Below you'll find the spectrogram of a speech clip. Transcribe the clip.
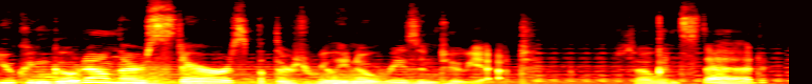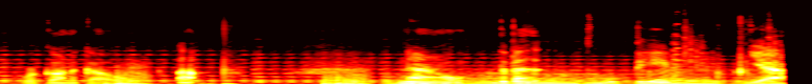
you can go down those stairs, but there's really no reason to yet. So instead, we're gonna go up. Now, the best, the, yeah,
